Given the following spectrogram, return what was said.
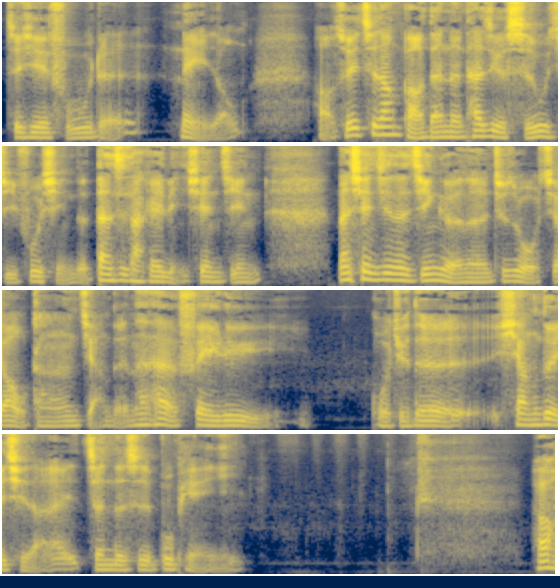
这些服务的内容。好，所以这张保单呢，它是一个实物给付型的，但是它可以领现金。那现金的金额呢，就是我教我刚刚讲的，那它的费率，我觉得相对起来真的是不便宜。好，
